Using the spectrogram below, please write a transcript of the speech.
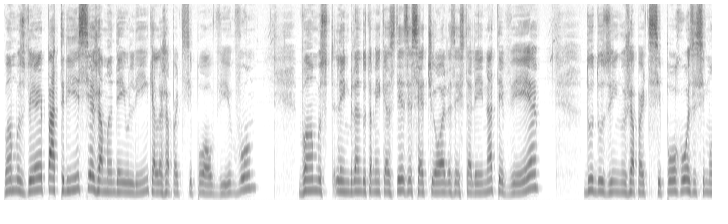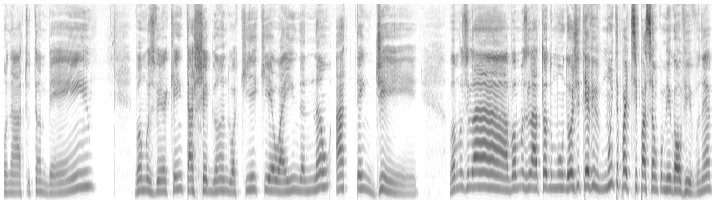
Vamos ver, Patrícia, já mandei o link, ela já participou ao vivo. Vamos, lembrando também que às 17 horas eu estarei na TV. Duduzinho já participou, Rose Simonato também. Vamos ver quem está chegando aqui que eu ainda não atendi. Vamos lá, vamos lá, todo mundo. Hoje teve muita participação comigo ao vivo, né?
